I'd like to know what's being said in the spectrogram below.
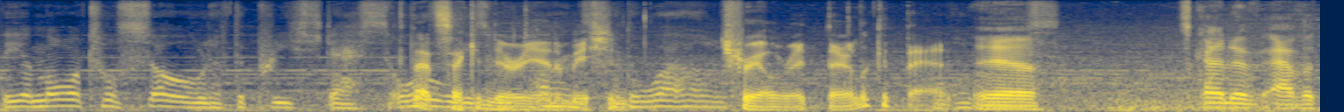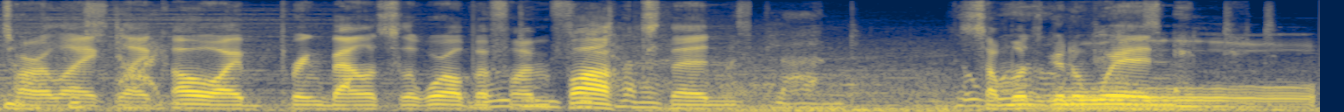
The immortal soul of the priestess That secondary animation to the world. trail right there. Look at that. Yeah. It's kind of Avatar like, like, oh, I bring balance to the world, but if I'm fucked, then. The someone's gonna win. Oh.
